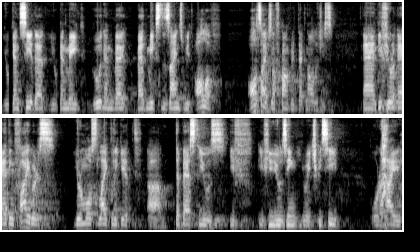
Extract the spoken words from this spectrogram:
You can see that you can make good and bad, bad mix designs with all of all types of concrete technologies. And if you're adding fibers, you're most likely get uh, the best use if if you're using UHPC or high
